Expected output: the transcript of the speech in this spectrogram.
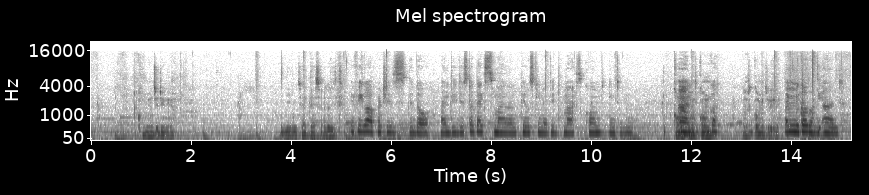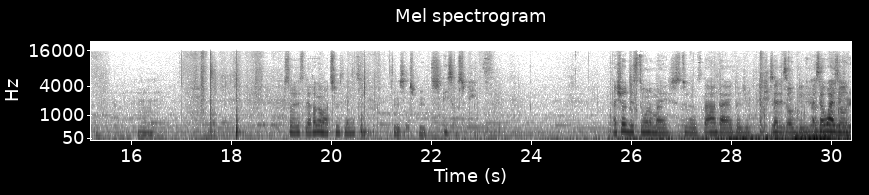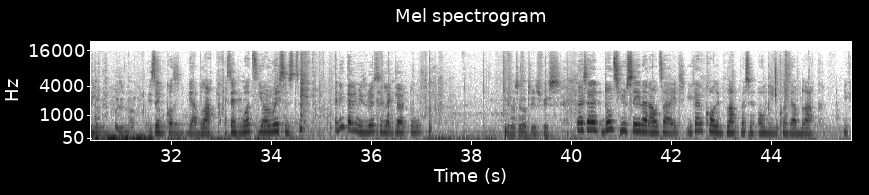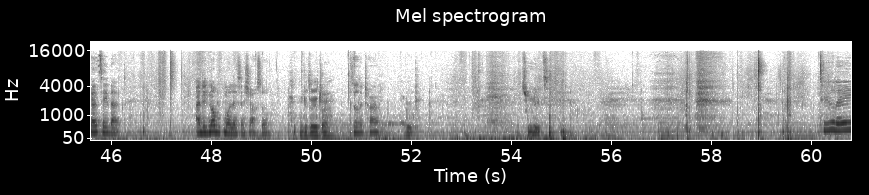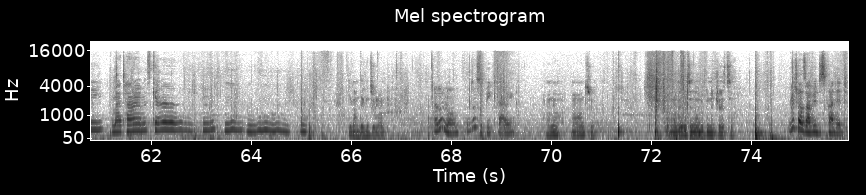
Come into the view. The sentence, it? A figure approaches the door, and the distorted smile and pale skin of the mask comes into view. Come, and come. because, Just come into. I mean because of the and. Hmm. So it's, they're talking about two things. Ace of spades. Ace of spades. I showed this to one of my students. That guy I told you he said it's ugly. Yeah, I said, why is it ugly? Because it's black. He said because they are black. I said, what? You are racist. I didn't tell him he's racist like that though. You have said that to his face. And I said, don't you say that outside. You can't call a black person ugly because they are black. You can't say that. I did not book more lessons, sha, so Okay, so you trial. it was a trial. Good. Too late. Too late, my time has come. You can take it too long. I don't know. Just speak, Gary. I know. I want to. And everything not looking interesting. Which ones have you discarded?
